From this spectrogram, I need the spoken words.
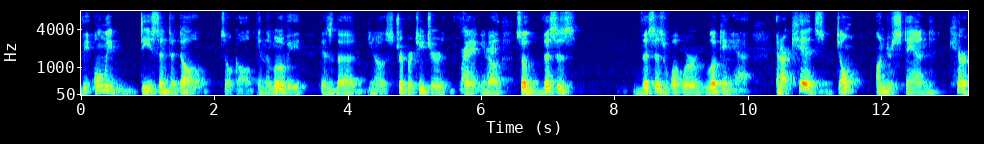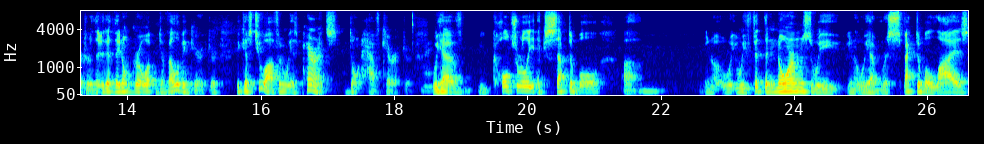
the only decent adult, so called, in the movie is the you know stripper teacher thing. Right, you know, right. so this is this is what we're looking at, and our kids don't understand character. They, they don't grow up developing character because too often we as parents don't have character. Right. We have culturally acceptable. Um, you know, we, we fit the norms. We, you know, we have respectable lies.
